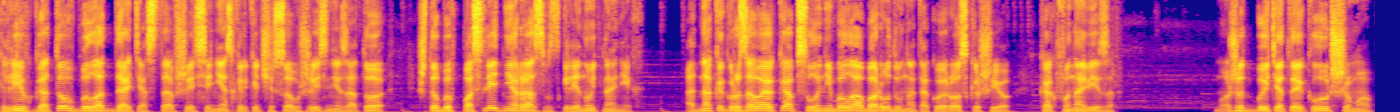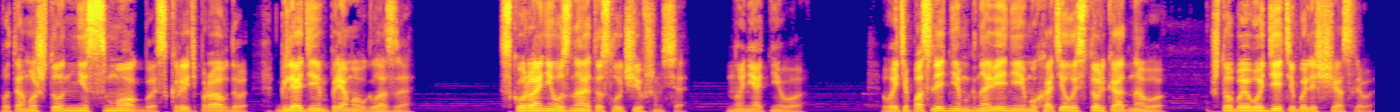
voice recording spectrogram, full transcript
Клифф готов был отдать оставшиеся несколько часов жизни за то, чтобы в последний раз взглянуть на них. Однако грузовая капсула не была оборудована такой роскошью, как фоновизор. Может быть, это и к лучшему, потому что он не смог бы скрыть правду, глядя им прямо в глаза. Скоро они узнают о случившемся, но не от него. В эти последние мгновения ему хотелось только одного — чтобы его дети были счастливы.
